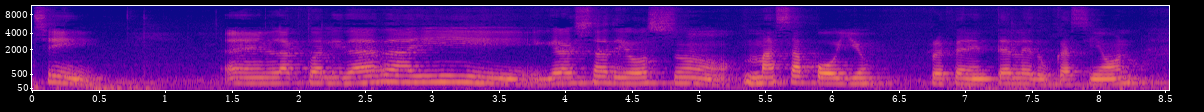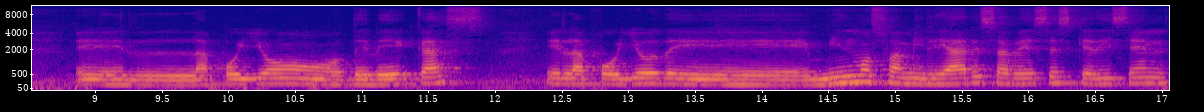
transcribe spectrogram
Sí. En la actualidad hay, gracias a Dios, más apoyo referente a la educación, el apoyo de becas, el apoyo de mismos familiares a veces que dicen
